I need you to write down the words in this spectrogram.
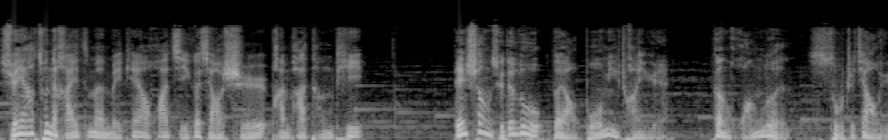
悬崖村的孩子们每天要花几个小时攀爬藤梯，连上学的路都要搏命穿越，更遑论素质教育。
